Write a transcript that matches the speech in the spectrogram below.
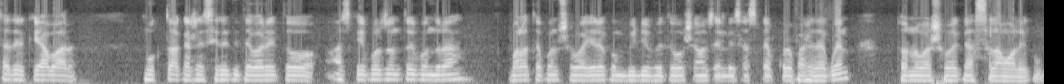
তাদেরকে আবার মুক্ত আকাশে ছেড়ে দিতে পারে। তো আজকে পর্যন্তই বন্ধুরা। ভালো থাকবেন সবাই, এরকম ভিডিও পেতে অবশ্যই আমার চ্যানেলটি সাবস্ক্রাইব করে পাশে থাকবেন। ধন্যবাদ সবাইকে, আসসালামু আলাইকুম।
